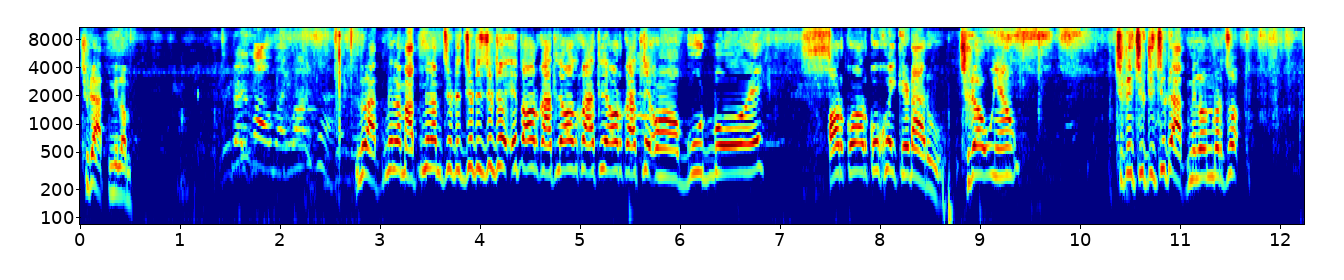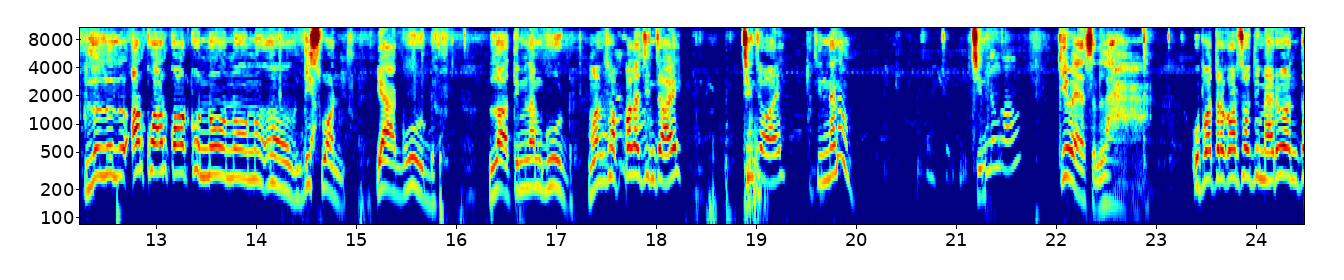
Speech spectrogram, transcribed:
छिटो हात मिलाम लु हात मिलाम हात मिलाम छिटो छिटो छिटो यता अर्को हातले अर्को हातले अर्को हातले अँ गुड बोय अर्को अर्को खोइ केटाहरू छिटो आऊ यहाँ। छिटो छिटो छिटो हात मिलाउनु पर्छ। लु लु लु अर्को अर्को अर्को नो नो नो अँ दिस वान या गुड ल तिमीलाई पनि गुड मलाई सबैलाई चिन्छ है। चिन्छौ है। चिन्दैनौ? चिन् के भएछ ला उपत्र गर्छौ तिमीहरू अन्त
